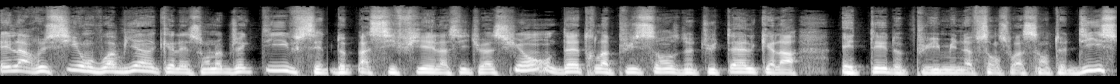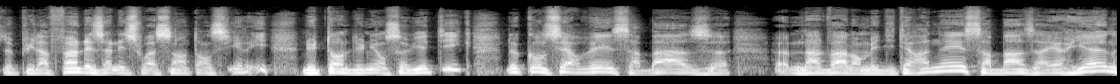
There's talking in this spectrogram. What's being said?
Et la Russie, on voit bien quel est son objectif, c'est de pacifier la situation, d'être la puissance de tutelle qu'elle a été depuis 1970, depuis la fin des années 60 en Syrie, du temps de l'Union soviétique, de conserver sa base euh, navale en Méditerranée, sa base aérienne,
